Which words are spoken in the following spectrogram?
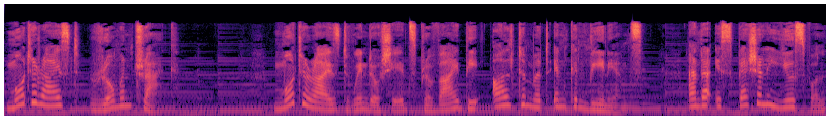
Motorized Roman Track Motorized window shades provide the ultimate inconvenience and are especially useful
